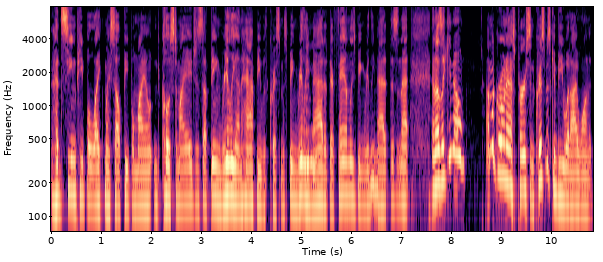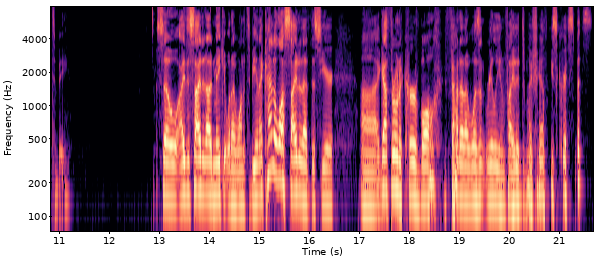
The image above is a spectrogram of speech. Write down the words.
had seen people like myself, people my own close to my age and stuff, being really unhappy with Christmas, being really mm-hmm. mad at their families, being really mad at this and that. And I was like, you know, I'm a grown ass person. Christmas can be what I want it to be. So I decided I'd make it what I want it to be. And I kind of lost sight of that this year. Uh, I got thrown a curveball, found out I wasn't really invited to my family's Christmas.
